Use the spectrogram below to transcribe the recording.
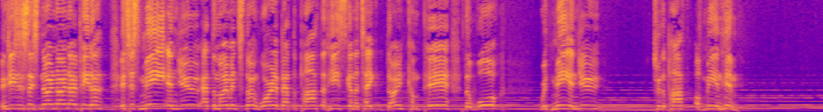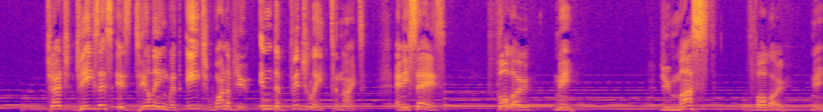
And Jesus says, No, no, no, Peter. It's just me and you at the moment. Don't worry about the path that he's going to take. Don't compare the walk with me and you to the path of me and him. Church, Jesus is dealing with each one of you individually tonight. And he says, Follow me. You must follow me.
